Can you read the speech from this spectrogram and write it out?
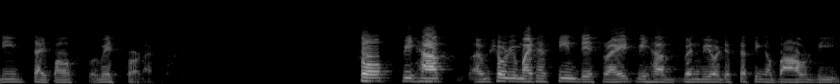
these type of waste products. So, we have I am sure you might have seen this right we have when we were discussing about the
